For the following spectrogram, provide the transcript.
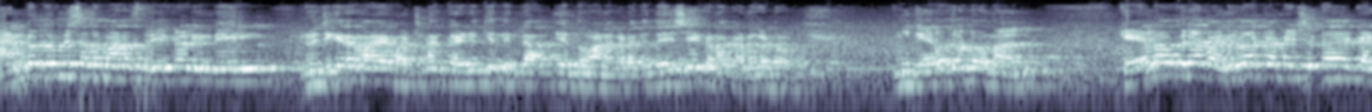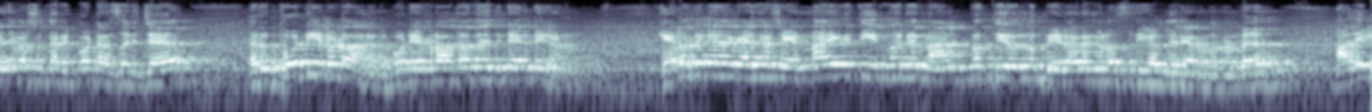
അൻപത്തൊന്ന് ശതമാനം സ്ത്രീകൾ ഇന്ത്യയിൽ രുചികരമായ ഭക്ഷണം കഴിക്കുന്നില്ല എന്നുമാണ് കണക്ക്. ദേശീയ കണക്കാണ് കേട്ടോ. ഇനി കേരളത്തിലോട്ട് വന്നാൽ കേരളത്തിലെ വനിതാ കമ്മീഷന്റെ കഴിഞ്ഞ വർഷത്തെ റിപ്പോർട്ട് അനുസരിച്ച് റിപ്പോർട്ട് ചെയ്യപ്പെട്ടതാണ് റിപ്പോർട്ട് ചെയ്യപ്പെടാത്തത് ഇതിന്റെ ഇരട്ടി കാണും കേരളത്തിലെ കഴിഞ്ഞ വർഷം എണ്ണായിരത്തി ഇരുന്നൂറ്റി നാൽപ്പത്തി ഒന്ന് പീഡനങ്ങൾ സ്ത്രീകൾ നടന്നിട്ടുണ്ട് അതിൽ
